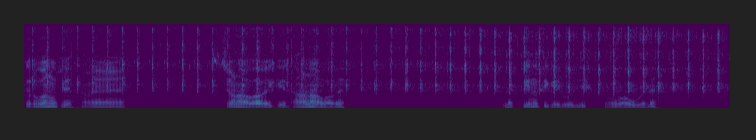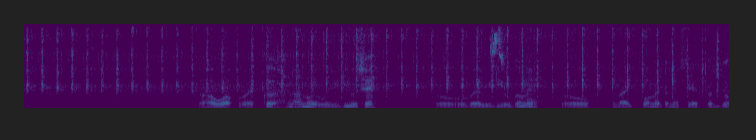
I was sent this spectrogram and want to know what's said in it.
કરવાનું છે અને ચણા વાવે કે ધાણા વાવે નક્કી નથી કર્યું હજી. હું વાવું એટલે તો આવો આપણો એક નાનો એવો વીડિયો છે. તો ભાઈ વીડિયો ગમે તો લાઈક કોમેન્ટ અને શેર કરજો.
